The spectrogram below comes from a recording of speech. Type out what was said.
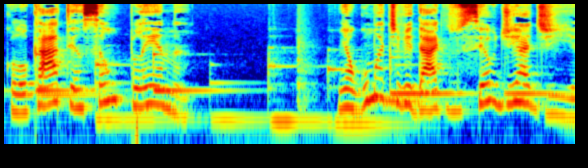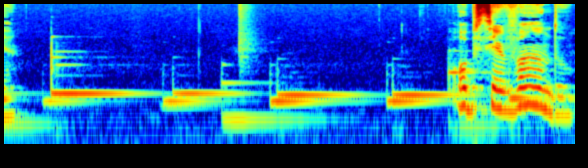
Colocar atenção plena em alguma atividade do seu dia a dia. Observando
